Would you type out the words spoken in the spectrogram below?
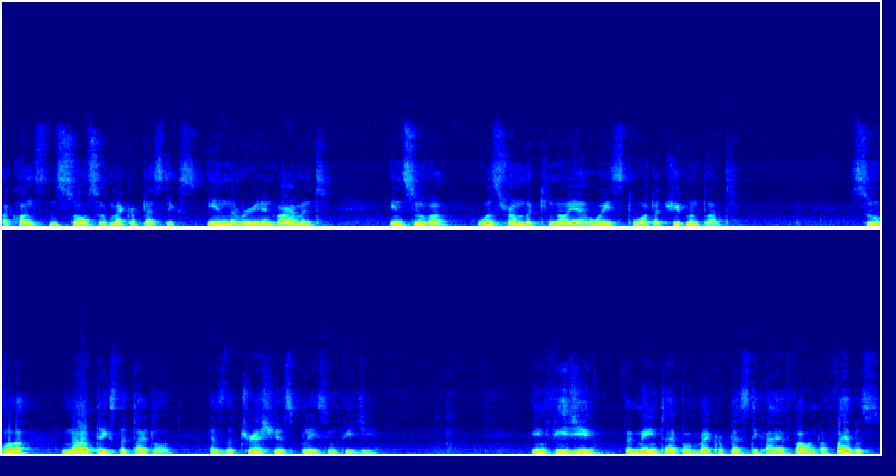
a constant source of microplastics in the marine environment in Suva was from the Kinoya wastewater treatment plant. Suva now takes the title as the trashiest place in Fiji. In Fiji, the main type of microplastic I have found are fibers.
